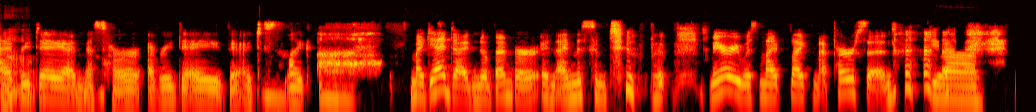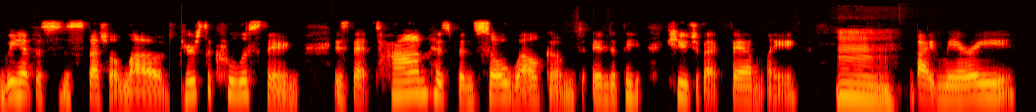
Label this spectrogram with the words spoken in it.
every day I miss her. Every day I just yeah. like, ah. My dad died in November and I miss him too, but Mary was my like my person. Yeah. we had this, this special love. Here's the coolest thing is that Tom has been so welcomed into the Hugebeck family mm. by Mary,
